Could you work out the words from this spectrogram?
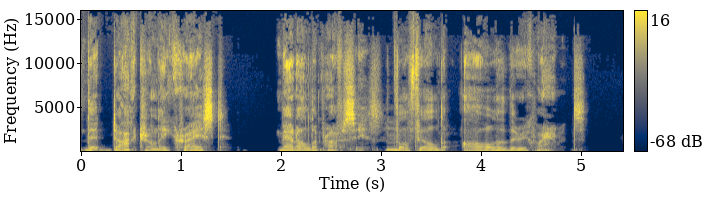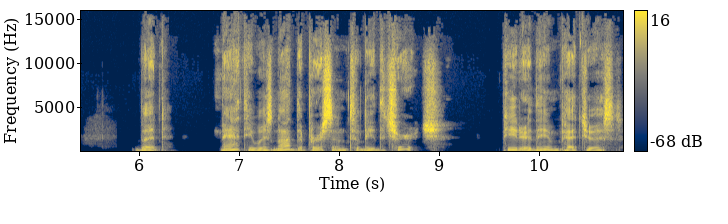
that doctrinally Christ met all the prophecies, mm. fulfilled all of the requirements. But Matthew was not the person to lead the church. Peter, the impetuous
